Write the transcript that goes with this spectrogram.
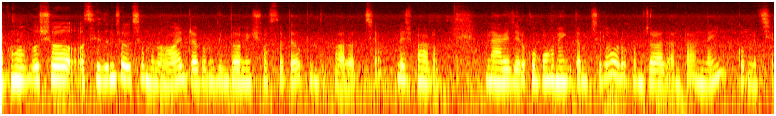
এখন অবশ্য সিজন চলছে মনে হয়। ড্রাগন কিন্তু অনেক সস্তাতেও কিন্তু পাওয়া যাচ্ছে। বেশ ভালো। মানে আগে যেরকম অনেক দাম ছিল, ওরকম চড়া দামটা নেই, কমেছে।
